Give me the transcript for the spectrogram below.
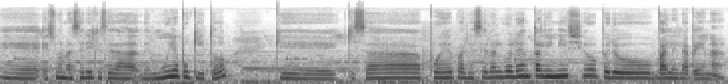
Eh, es una serie que se da de muy a poquito, que quizá puede parecer algo lenta al inicio, pero vale la pena.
